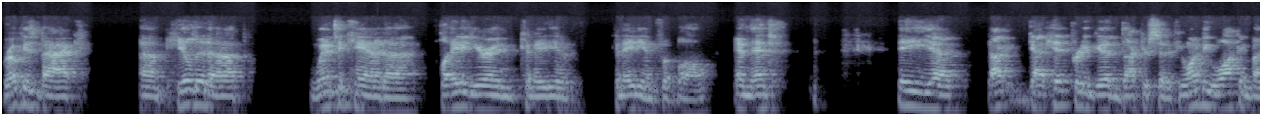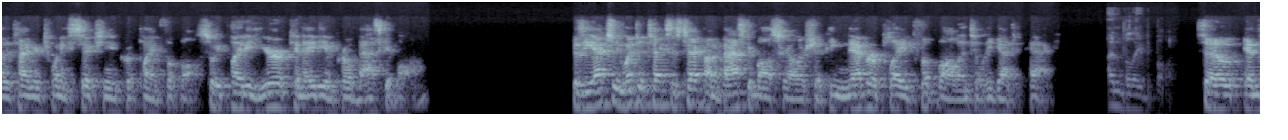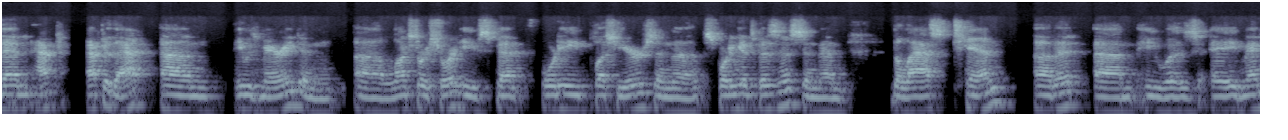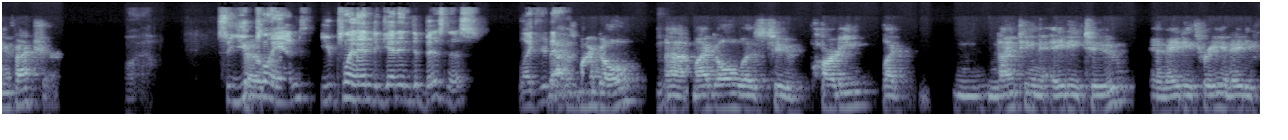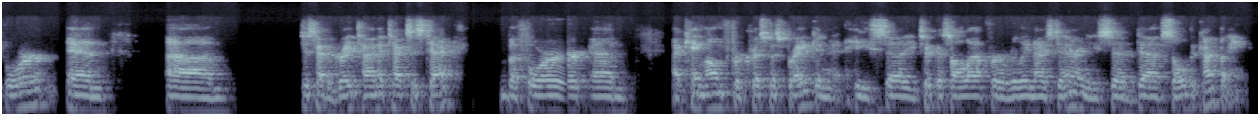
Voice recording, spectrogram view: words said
broke his back, um, healed it up, went to Canada, played a year in Canadian Canadian football, and then he uh, got hit pretty good. And doctor said, if you want to be walking by the time you're 26, you need to quit playing football. So he played a year of Canadian pro basketball because he actually went to Texas Tech on a basketball scholarship. He never played football until he got to Tech. Unbelievable. So, and then after after that, um, he was married, and uh, long story short, he spent 40 plus years in the sporting goods business, and then the last 10 of it, um, he was a manufacturer. Wow! So you so, planned you planned to get into business like your dad. That was my goal. Mm-hmm. Uh, my goal was to party like 1982 and 83 and 84, and um, just have a great time at Texas Tech before um, I came home for Christmas break, and he said he took us all out for a really nice dinner, and he said uh, sold the company.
